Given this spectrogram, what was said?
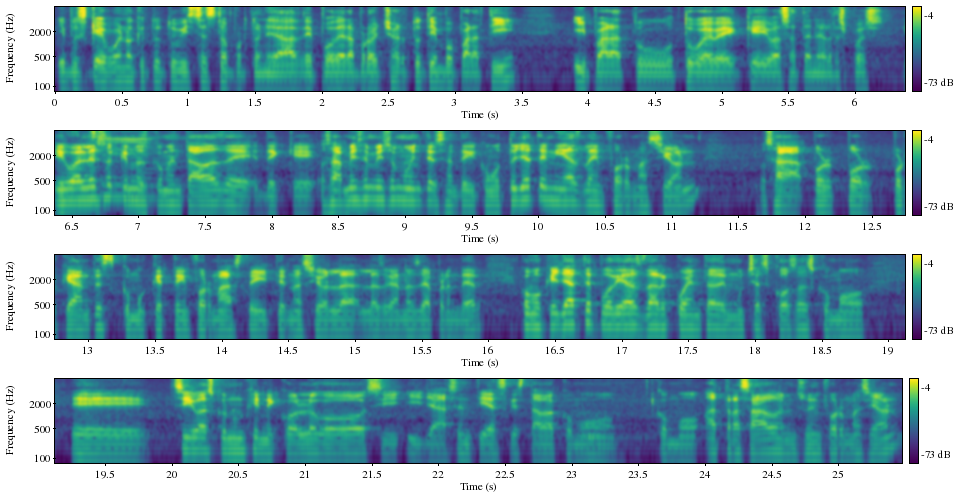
Y pues qué bueno que tú tuviste esta oportunidad de poder aprovechar tu tiempo para ti y para tu, tu bebé que ibas a tener después. Igual eso que nos comentabas de, de que, o sea, a mí se me hizo muy interesante que como tú ya tenías la información, o sea, por, por, porque antes como que te informaste y te nació la- las ganas de aprender, como que ya te podías dar cuenta de muchas cosas como eh, si ibas con un ginecólogo si, y ya sentías que estaba como, como atrasado en su información,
